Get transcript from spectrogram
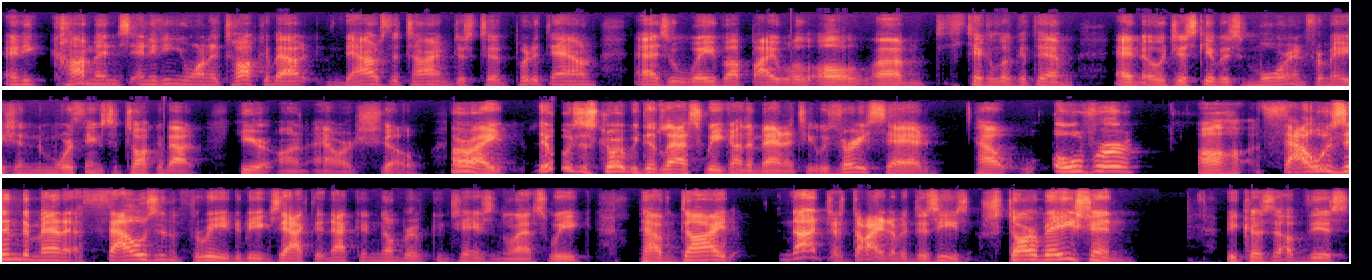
any comments, anything you want to talk about, now's the time just to put it down as a wave up. I will all um, take a look at them and it will just give us more information and more things to talk about here on our show. All right. There was a story we did last week on the manatee. It was very sad how over a thousand man, a thousand three to be exact, and that number can change in the last week, have died, not just died of a disease, starvation because of this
